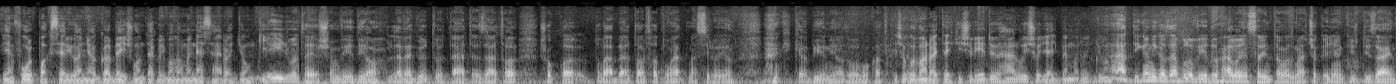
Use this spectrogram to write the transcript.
ilyen folpakszerű anyaggal be is vonták, hogy gondolom, hogy ne száradjon ki. Így van, teljesen védi a levegőtől, tehát ezáltal sokkal tovább eltartható, hát messziről jön, ki kell bírni a dolgokat. És akkor van rajta egy kis védőháló is, hogy egyben maradjon? Hát igen, igazából a védőháló, én szerintem az már csak egy ilyen kis design,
